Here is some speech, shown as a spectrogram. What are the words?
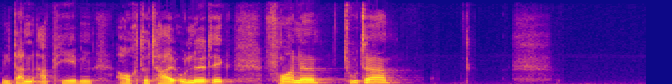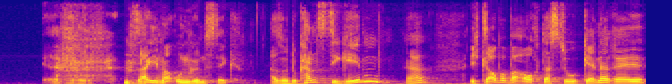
und dann abheben, auch total unnötig. Vorne tut er, äh, sage ich mal, ungünstig. Also du kannst sie geben, ja. Ich glaube aber auch, dass du generell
